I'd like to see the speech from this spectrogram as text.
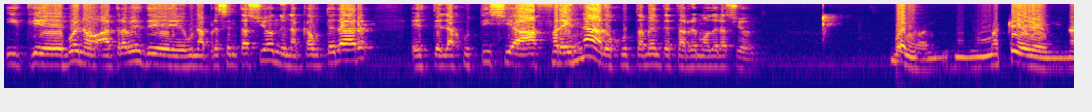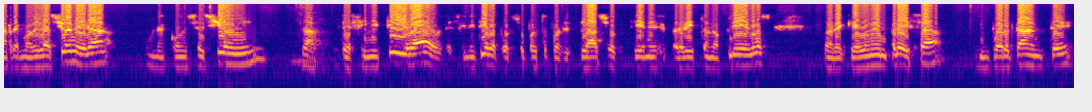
y que, bueno, a través de una presentación, de una cautelar, este, la justicia ha frenado justamente esta remodelación. Bueno, más que una remodelación era una concesión definitiva, o definitiva por supuesto por el plazo que tiene previsto en los pliegos, para que una empresa importante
